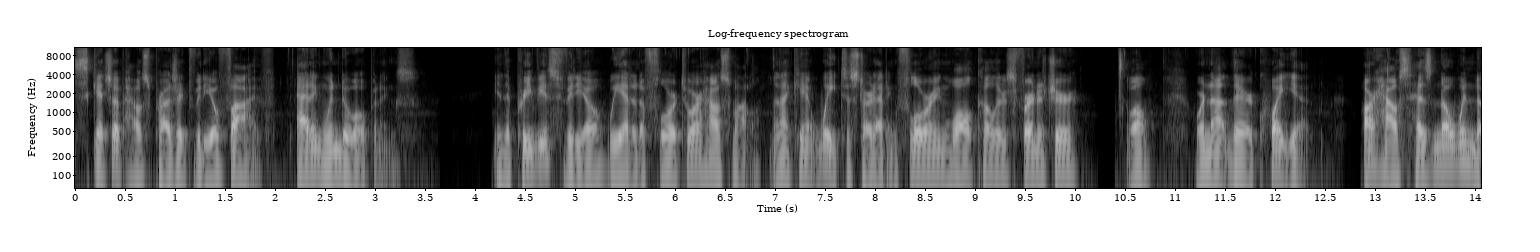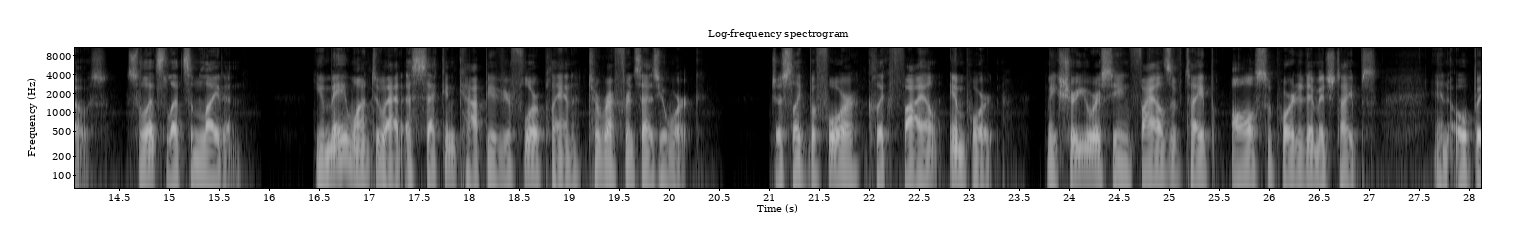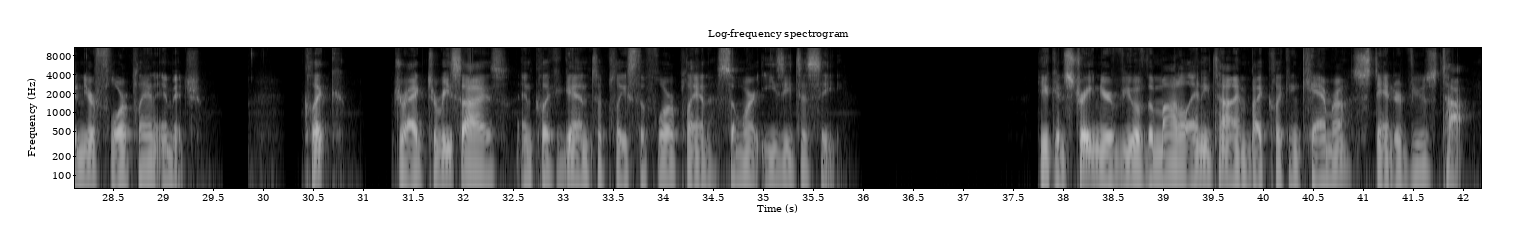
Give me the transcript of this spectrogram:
SketchUp House Project Video 5, Adding Window Openings. In the previous video, we added a floor to our house model, and I can't wait to start adding flooring, wall colors, furniture. Well, we're not there quite yet. Our house has no windows, so let's let some light in. You may want to add a second copy of your floor plan to reference as you work. Just like before, click File, Import, make sure you are seeing files of type All Supported Image Types, and open your floor plan image. Click, drag to resize, and click again to place the floor plan somewhere easy to see. You can straighten your view of the model anytime by clicking Camera, Standard Views, Top.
